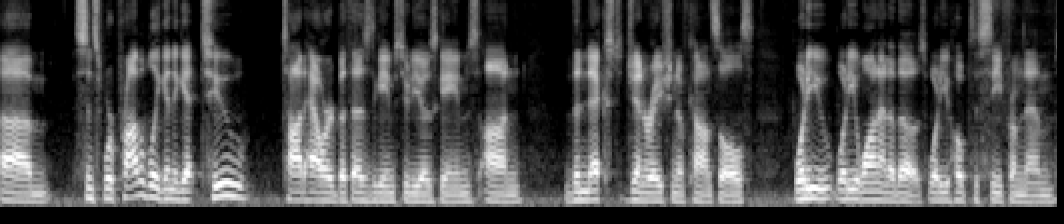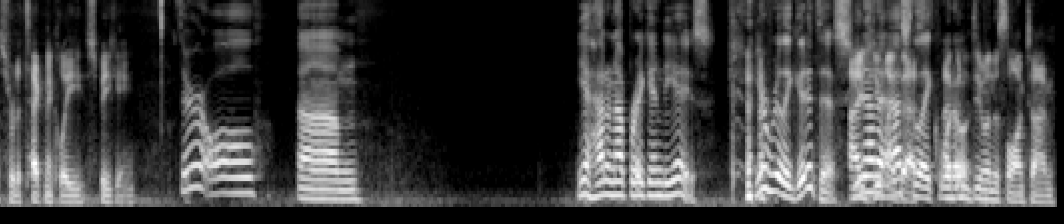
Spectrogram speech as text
Um, since we're probably going to get two Todd Howard Bethesda Game Studios games on the next generation of consoles, what do you what do you want out of those? What do you hope to see from them, sort of technically speaking? They're all, um, yeah. How to not break NDAs? You're really good at this. You I know do how to my ask best. like what I've been do- doing this a long time.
